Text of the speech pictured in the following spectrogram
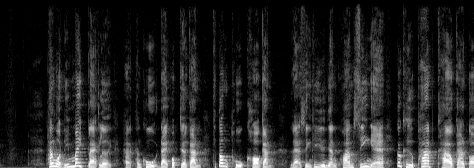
2554 ทั้งหมดนี้ไม่แปลกเลย หากทั้งคู่ได้พบเจอกัน จะต้องถูกคอกัน และสิ่งที่ยืนยันความซีแงก็คือภาพข่าวการต่อ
